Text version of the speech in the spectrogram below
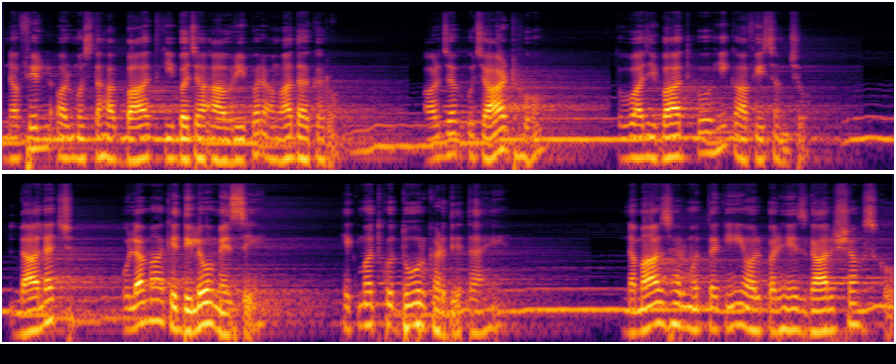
نفل اور مستحبات کی بجا آوری پر آمادہ کرو۔ اور جب اچاٹ ہو، تو واجبات کو ہی کافی سمجھو۔ لالچ علماء کے دلوں میں سے حکمت کو دور کر دیتا ہے۔ نماز ہر متقی اور پرہیزگار شخص کو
